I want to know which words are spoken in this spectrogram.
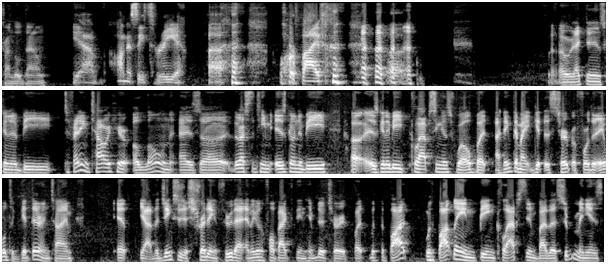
trundle down. Yeah, honestly, three uh, or five. uh, uh, is going to be defending tower here alone, as uh, the rest of the team is going to be uh, is going to be collapsing as well. But I think they might get this turret before they're able to get there in time. It, yeah, the Jinx is just shredding through that, and they're going to fall back to the inhibitor turret. But with the bot with bot lane being collapsed in by the super minions,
